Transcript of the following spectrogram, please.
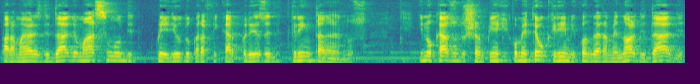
Para maiores de idade, o máximo de período para ficar preso é de 30 anos. E no caso do Champinha, que cometeu o crime quando era menor de idade,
